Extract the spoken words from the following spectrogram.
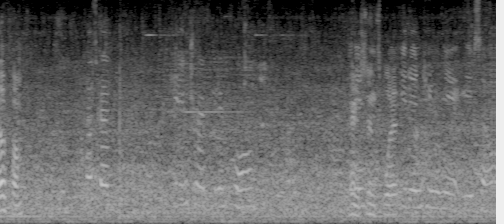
Have fun. That's good. You didn't trip, you didn't fall. Pinch and split. You didn't humiliate yourself.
